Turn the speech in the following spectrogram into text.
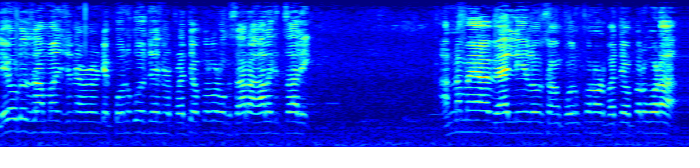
లేవుడు సంబంధించినటువంటి కొనుగోలు చేసిన ప్రతి ఒక్కరు కూడా ఒకసారి ఆలకించాలి. అన్నమయ్య వ్యాలీలో సం- కొనుక్కున్న ప్రతి ఒక్కరు కూడా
